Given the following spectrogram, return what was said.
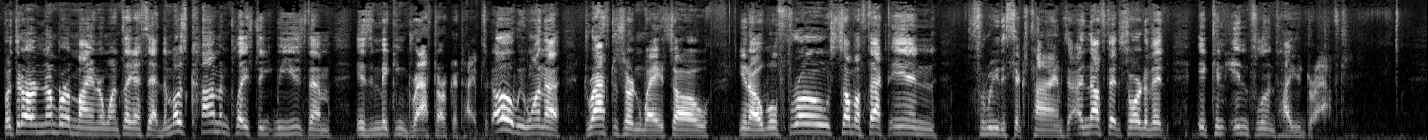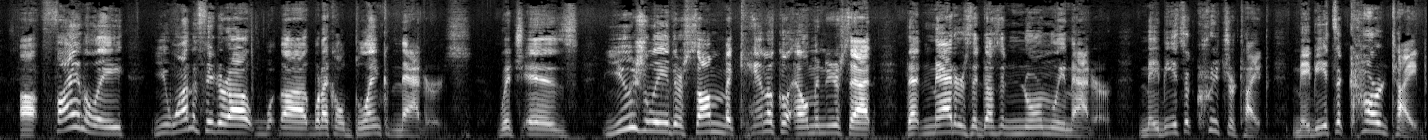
but there are a number of minor ones. Like i said the most common place to, we use them is in making draft archetypes. Like oh we want to draft a certain way so you know we'll throw some effect in three to six times enough that sort of it it can influence how you draft. Uh, finally you want to figure out uh, what i call blank matters which is Usually there's some mechanical element in your set that matters that doesn't normally matter. Maybe it's a creature type. Maybe it's a card type.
